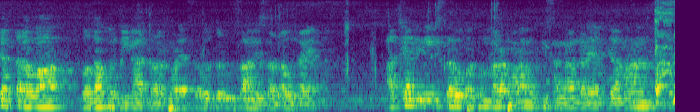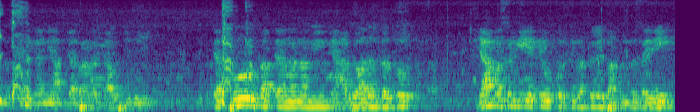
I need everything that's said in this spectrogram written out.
सत्याहत्तरावा वर्धापन दिन आज मराठवाड्यात सर्वत्र उत्साहाने साजरा होत आहे. आजच्या दिनी सर्वप्रथम मराठवाडा मुक्ती संग्राम लढ्यात ज्या महान सैनिकांनी आपल्या प्राणाची आहुती दिली त्या थोर हुतात्म्यांना मी अभिवादन करतो. या प्रसंगी येथे उपस्थित असलेले स्वातंत्र्य सैनिक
